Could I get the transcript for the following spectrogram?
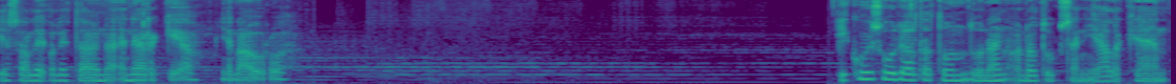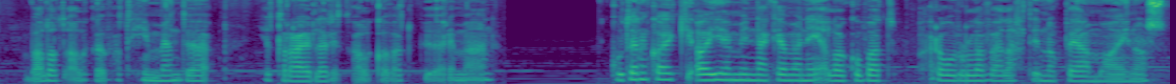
ja sali oli täynnä energiaa ja naurua. Ikuisuudelta tuntuneen odotuksen jälkeen valot alkoivat himmentyä ja trailerit alkoivat pyörimään. Kuten kaikki aiemmin näkemäni elokuvat, ruudulla välähti nopea mainos,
